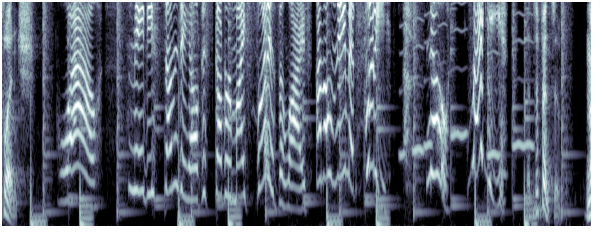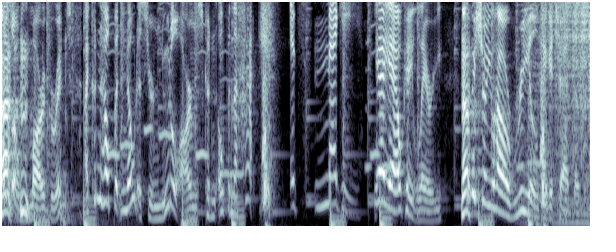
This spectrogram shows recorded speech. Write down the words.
Clench. Wow. Maybe someday I'll discover my foot is alive and I'll name it Footy. No, Leggy. That's offensive. Nah. Also, Margaret, I couldn't help but notice your noodle arms couldn't open the hatch. It's Meggy. Yeah, yeah, okay, Larry. No. Let me show you how a real Giga Chad does it.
